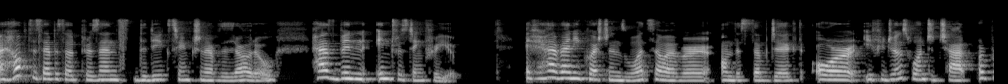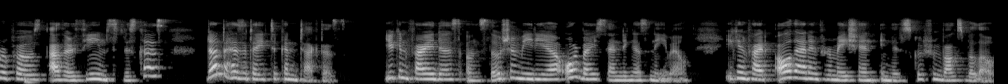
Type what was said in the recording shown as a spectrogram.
I hope this episode presents the de-extinction of the dodo has been interesting for you. If you have any questions whatsoever on the subject, or if you just want to chat or propose other themes to discuss, don't hesitate to contact us. You can find us on social media or by sending us an email. You can find all that information in the description box below.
